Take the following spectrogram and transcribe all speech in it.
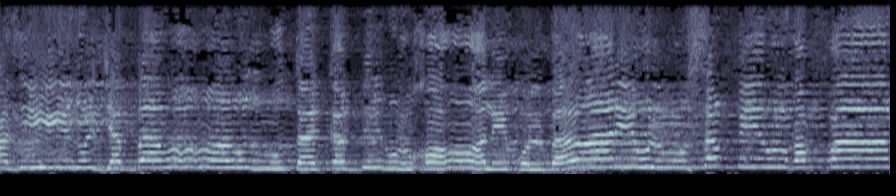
العزيز الجبار المتكبر الخالق البارئ المسفر الغفار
